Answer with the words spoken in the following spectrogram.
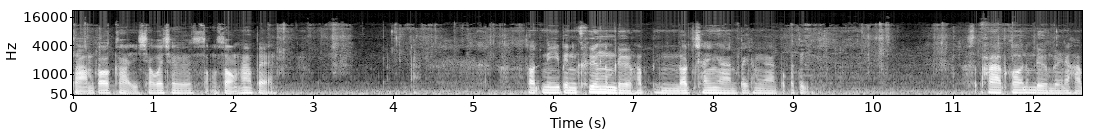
สามกอไก่ชกเชอสองสองห้าแปด รถนี้เป็นเครื่องเดิมๆครับ เป็นรถใช้งานไปทำงานปกติ สภาพก็เดิมๆเลยนะครับ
